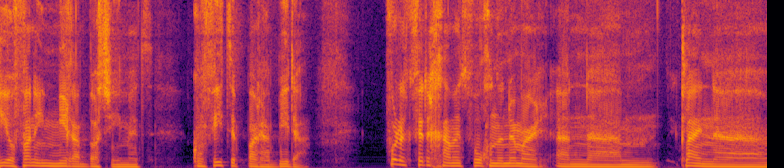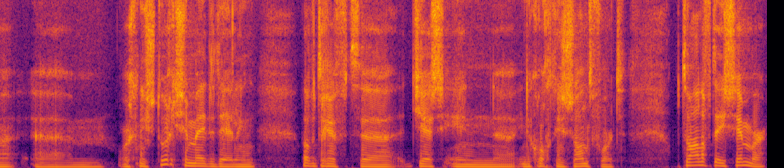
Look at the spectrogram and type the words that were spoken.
Giovanni Mirabassi met Confite Parabida. Voordat ik verder ga met het volgende nummer... Een, um, kleine ehm, organisatorische mededeling... wat betreft jazz in, in de krocht in Zandvoort. Op 12 december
